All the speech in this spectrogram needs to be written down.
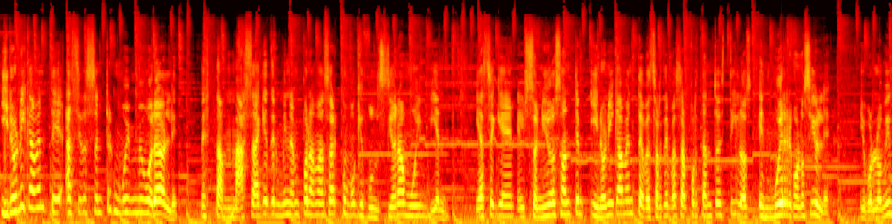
Irónicamente, hace el soundtrack muy memorable. Esta masa que terminan por amasar como que funciona muy bien. Y hace que el sonido Soundtemp, irónicamente, a pesar de pasar por tantos estilos, es muy reconocible. Y por lo mismo,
